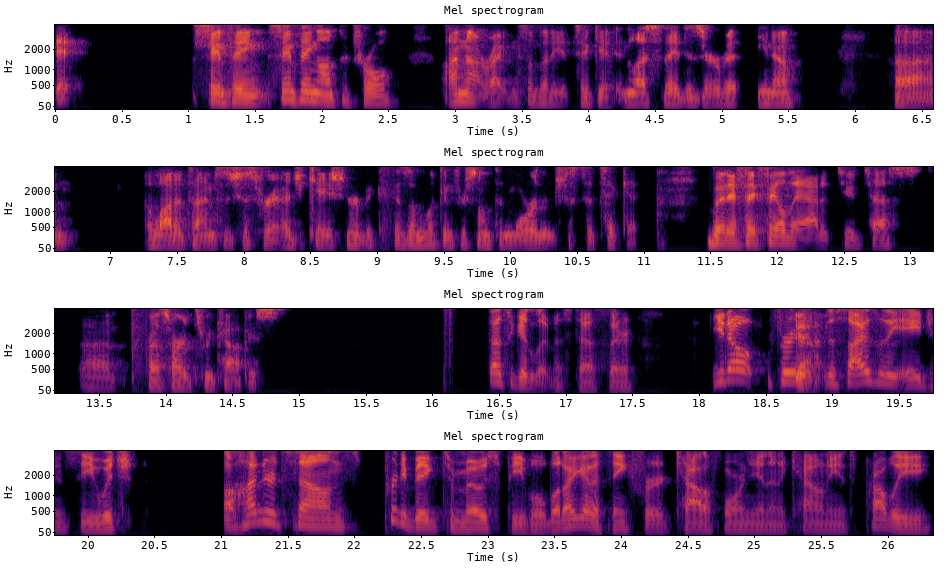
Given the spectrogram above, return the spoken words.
it, same thing same thing on patrol i'm not writing somebody a ticket unless they deserve it you know um, a lot of times it's just for education or because i'm looking for something more than just a ticket but if they fail the attitude test uh, press hard three copies that's a good litmus test there you know for yeah. the size of the agency which 100 sounds pretty big to most people but i got to think for california and a county it's probably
